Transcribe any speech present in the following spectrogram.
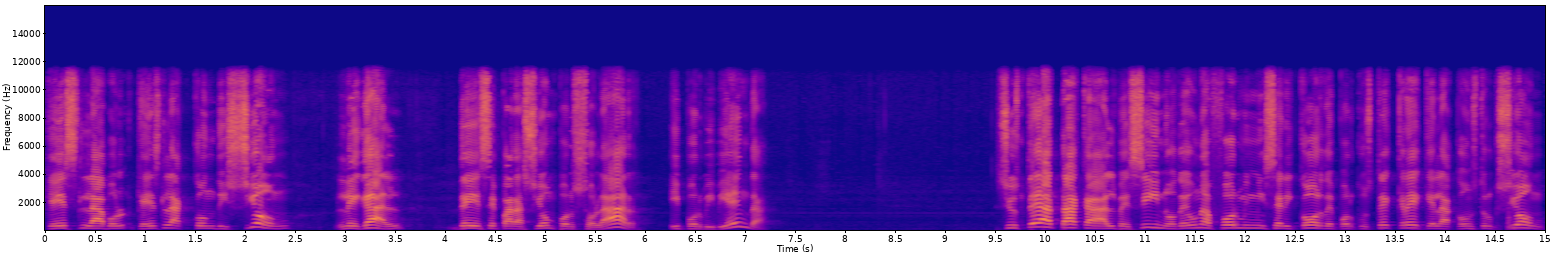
que es la, que es la condición legal de separación por solar y por vivienda. Si usted ataca al vecino de una forma misericordia porque usted cree que la construcción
